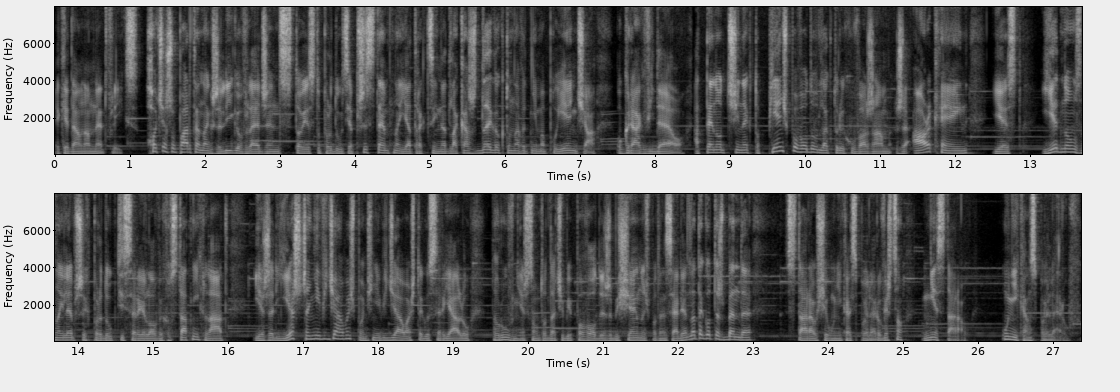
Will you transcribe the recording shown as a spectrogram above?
jakie dał nam Netflix. Chociaż oparta na grze League of Legends, to jest to produkcja przystępna i atrakcyjna dla każdego, kto nawet nie ma pojęcia o grach wideo. A ten odcinek to pięć powodów, dla których uważam, że Arcane jest jedną z najlepszych produkcji serialowych ostatnich lat. Jeżeli jeszcze nie widziałeś bądź nie widziałaś tego serialu, to również są to dla ciebie powody, żeby sięgnąć po ten serial, dlatego też będę starał się unikać spoilerów. Wiesz co? Nie starał. Unikam spoilerów.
